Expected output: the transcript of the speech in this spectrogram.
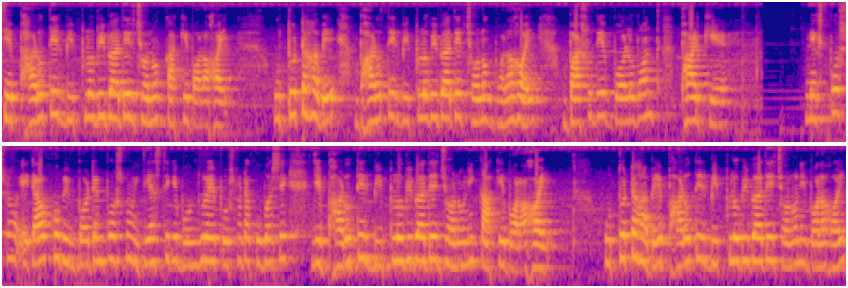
যে ভারতের বিপ্লবীবাদের জনক কাকে বলা হয়? উত্তরটা হবে, ভারতের বিপ্লবীবাদের জনক বলা হয় বাসুদেব বলবন্ত ফাড়কে নেক্সট প্রশ্ন, এটাও খুব ইম্পর্ট্যান্ট প্রশ্ন, ইতিহাস থেকে বন্ধুরা এই প্রশ্নটা খুব আসে যে ভারতের বিপ্লবীবাদের জননী কাকে বলা হয়? উত্তরটা হবে, ভারতের বিপ্লবীবাদের জননী বলা হয়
